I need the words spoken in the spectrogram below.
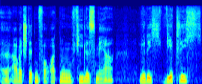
äh, Arbeitsstättenverordnung, vieles mehr würde ich wirklich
